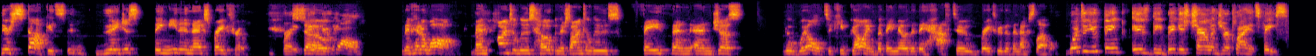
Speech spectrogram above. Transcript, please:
they're stuck. It's they just they need a next breakthrough. Right. So they've hit a wall. They've hit a wall, right. and they're starting to lose hope, and they're starting to lose faith, and and just the will to keep going. But they know that they have to break through to the next level. What do you think is the biggest challenge your clients face?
